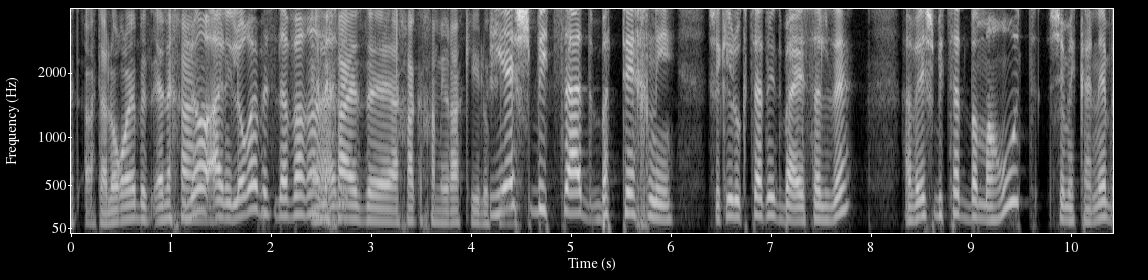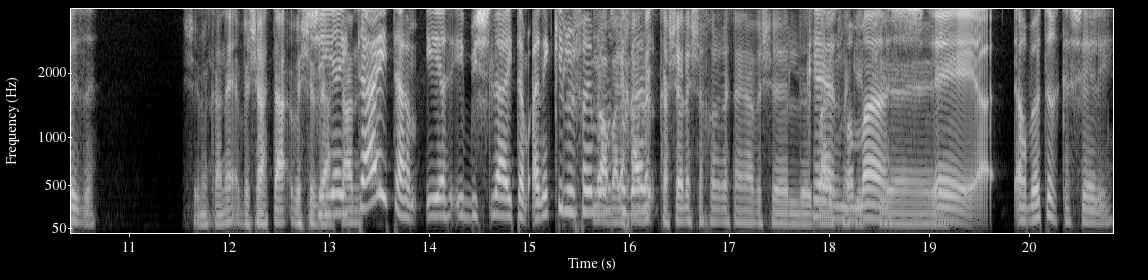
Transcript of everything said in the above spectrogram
אתה- אתה לא רואה בזה, אין לך, לא, אני לא רואה בזה דבר רע. אין לך אני- איזה אחר כך אמירה כאילו, ש- יש בי צד בטכני שכאילו קצת מתבאס על זה, אבל יש בי צד במהות שמקנא בזה. שמקנא, ושאתה, ושזה שהיא אתה, הייתה איתם, היא, היא בישלה איתם, אני כאילו לפעמים לא, לא, אבל מסוגל... לך קשה לשחרר את העניין הזה של בית, כן, נגיד, ממש, ש- אה, הרבה יותר קשה לי.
